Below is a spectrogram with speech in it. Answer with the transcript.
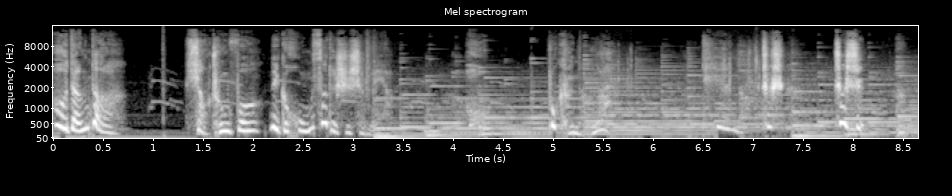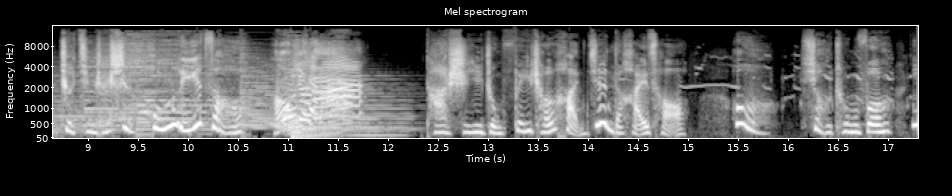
哦，等等，小冲锋，那个红色的是什么呀？哦，不可能啊！天哪，这是，这是，这竟然是红狸藻！红什么？它是一种非常罕见的海草。哦，小冲锋，你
